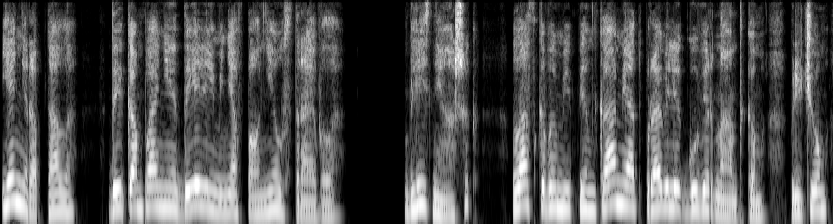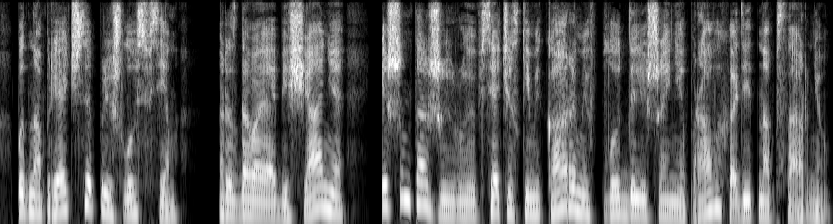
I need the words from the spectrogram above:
Я не роптала, да и компания Дели меня вполне устраивала. Близняшек ласковыми пинками отправили к гувернанткам, причем поднапрячься пришлось всем, раздавая обещания и шантажируя всяческими карами вплоть до лишения права ходить на псарню.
